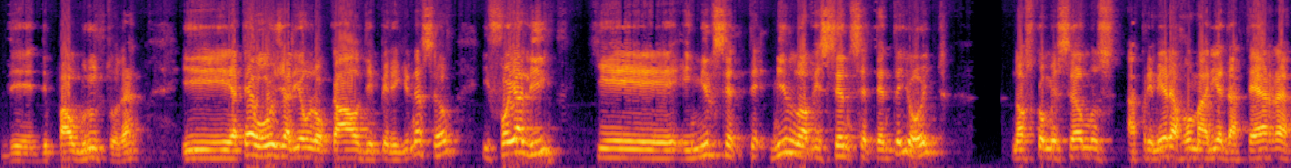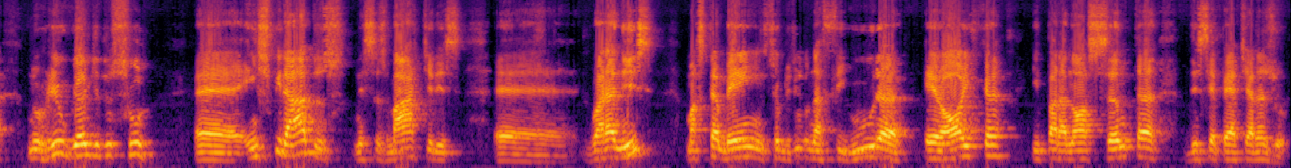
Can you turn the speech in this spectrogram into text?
de, de pau bruto, né? E até hoje ali é um local de peregrinação, e foi ali que em 1978 nós começamos a primeira Romaria da Terra no Rio Grande do Sul, é, inspirados nesses mártires é, guaranis, mas também, sobretudo, na figura heróica e para nós santa de Sepete Araju.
